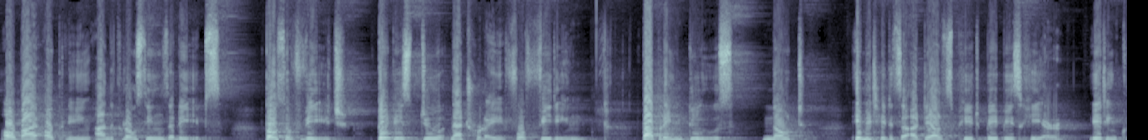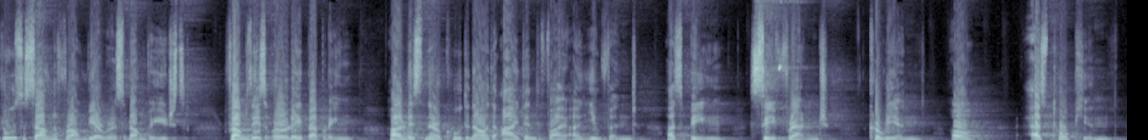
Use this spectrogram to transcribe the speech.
or by opening and closing the lips, both of which babies do naturally for feeding. Babbling does not imitate the adult speech babies hear. It includes sound from various languages. From this early babbling, a listener could not identify an infant as being, say, French, Korean, or Ethiopian.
